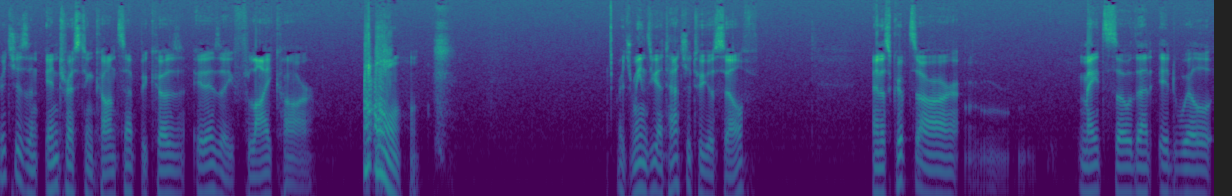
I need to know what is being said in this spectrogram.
Which is an interesting concept because it is a fly car. Which means you attach it to yourself and the scripts are made so that it will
